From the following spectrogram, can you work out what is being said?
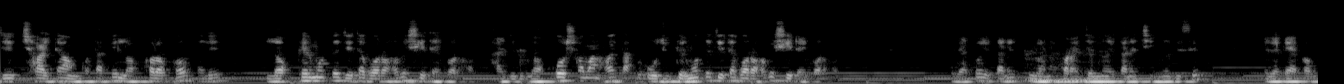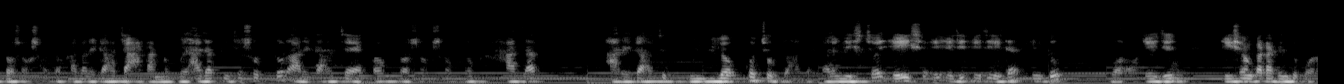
যে ছয়টা অঙ্ক থাকে লক্ষ লক্ষ, তাহলে লক্ষের মধ্যে যেটা বড় হবে সেটাই বড় হবে। আর যদি লক্ষ সমান হয় তারপর অযুতের মধ্যে যেটা বড় হবে সেটাই বড় হবে। দেখো, এখানে তুলনা করার জন্য এখানে চিহ্ন দিছে। এটাকে একক দশক শতক হাজার, এটা হচ্ছে আটানব্বই হাজার তিনশো সত্তর, আর এটা হচ্ছে একক দশক শতক হাজার, আর এটা হচ্ছে দুই লক্ষ চোদ্দ হাজার। তাহলে নিশ্চয় এই যে এটা কিন্তু বড়। এই যে এই সংখ্যাটা কিন্তু বড়,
